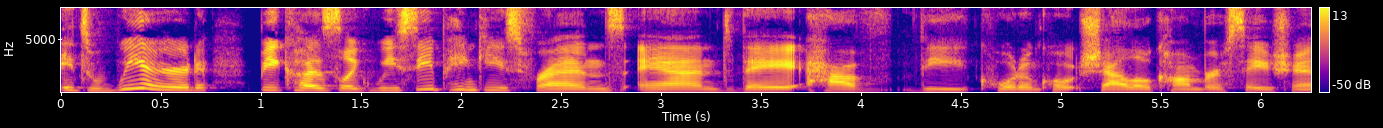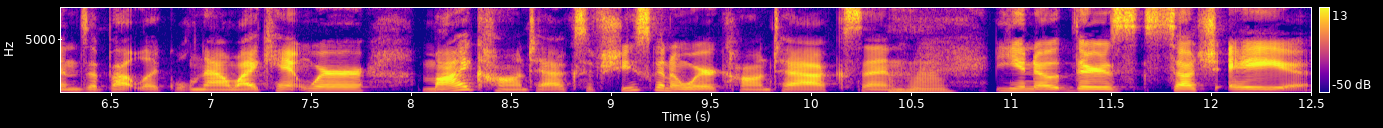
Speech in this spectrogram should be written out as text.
it's weird because like we see Pinky's friends and they have the quote unquote shallow conversations about like, well, now I can't wear my contacts if she's gonna wear contacts. And mm-hmm. you know, there's such a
